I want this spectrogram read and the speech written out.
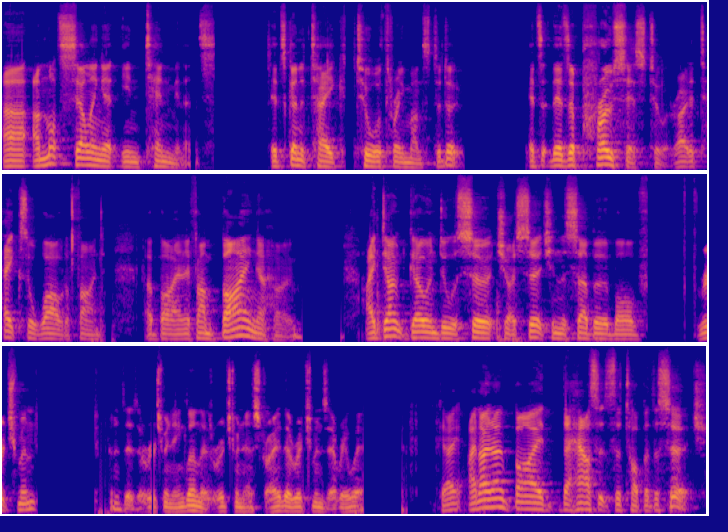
uh, I'm not selling it in 10 minutes. It's going to take two or three months to do. It's, there's a process to it, right? It takes a while to find a buyer. And if I'm buying a home, I don't go and do a search. I search in the suburb of Richmond. There's a Richmond, England. There's Richmond, Australia. There Richmonds everywhere. Okay. And I don't buy the house that's the top of the search.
